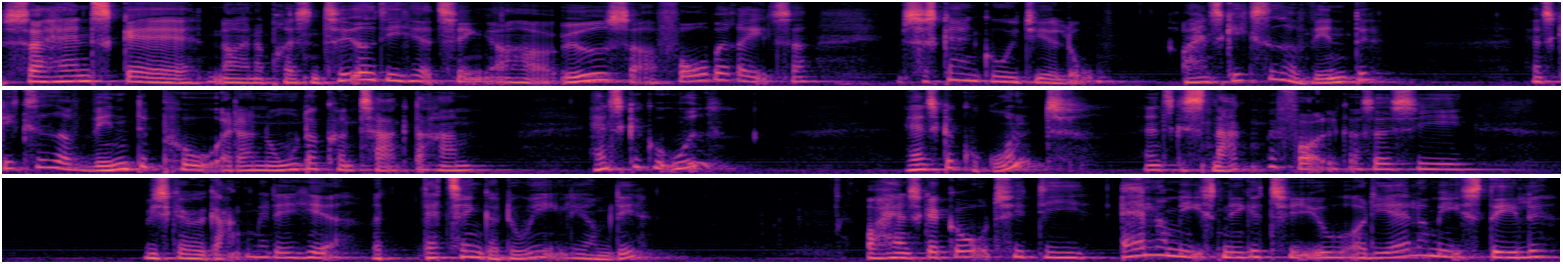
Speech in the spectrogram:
Så han skal, når han har præsenteret de her ting og har øvet sig og forberedt sig, så skal han gå i dialog. Og han skal ikke sidde og vente. Han skal ikke sidde og vente på, at der er nogen, der kontakter ham. Han skal gå ud. Han skal gå rundt. Han skal snakke med folk og så sige, vi skal jo i gang med det her. Hvad, hvad tænker du egentlig om det? Og han skal gå til de allermest negative og de allermest stille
